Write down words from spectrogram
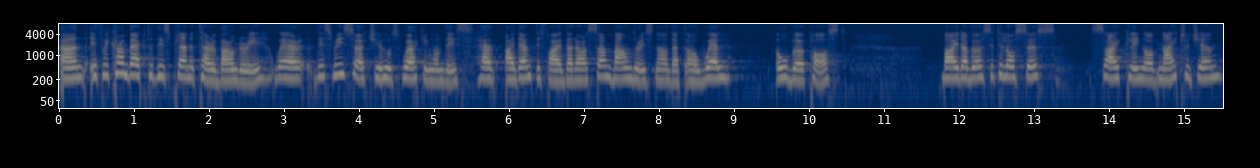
And if we come back to this planetary boundary, where this researcher who's working on this have identified that there are some boundaries now that are well overpassed, biodiversity losses, cycling of nitrogen,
